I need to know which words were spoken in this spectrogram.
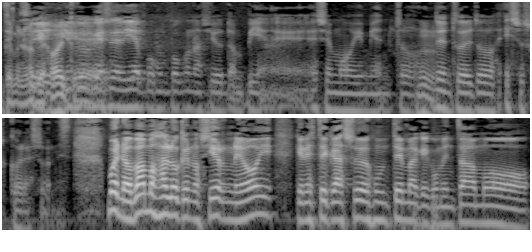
y terminó lo Sí, que es hoy. yo que- creo que ese día pues un poco nació también eh, ese movimiento Mm. dentro de todos esos corazones. Bueno, vamos a lo que nos cierne hoy, que en este caso es un tema que comentábamos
